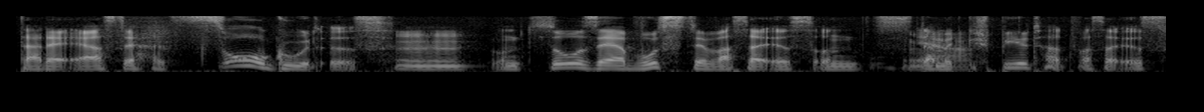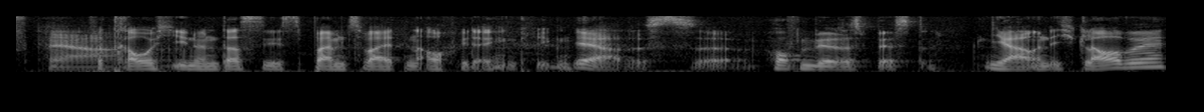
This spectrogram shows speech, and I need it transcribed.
da der erste halt so gut ist Mhm. und so sehr wusste, was er ist und Ja. damit gespielt hat, was er ist, ja. vertraue ich ihnen, dass sie es beim zweiten auch wieder hinkriegen. Ja, das äh, hoffen wir das Beste. Ja, und ich glaube,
